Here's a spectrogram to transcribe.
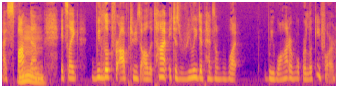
I spot hmm. them, it's like we look for opportunities all the time. It just really depends on what we want or what we're looking for.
